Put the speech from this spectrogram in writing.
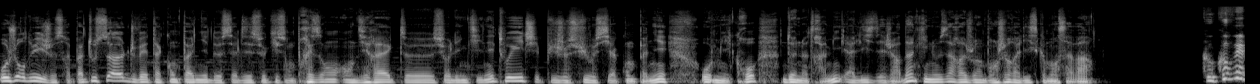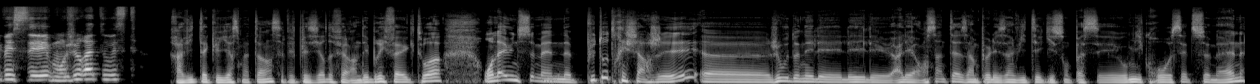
Aujourd'hui, je ne serai pas tout seul, je vais être accompagné de celles et ceux qui sont présents en direct euh, sur LinkedIn et Twitch, et puis je suis aussi accompagné au micro de notre amie Alice Desjardins qui nous a rejoint. Bonjour Alice, comment ça va? Coucou PPC, bonjour à tous. Ravi de t'accueillir ce matin, ça fait plaisir de faire un débrief avec toi. On a une semaine plutôt très chargée. Euh, je vais vous donner les, les, allez, en synthèse un peu les invités qui sont passés au micro cette semaine.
